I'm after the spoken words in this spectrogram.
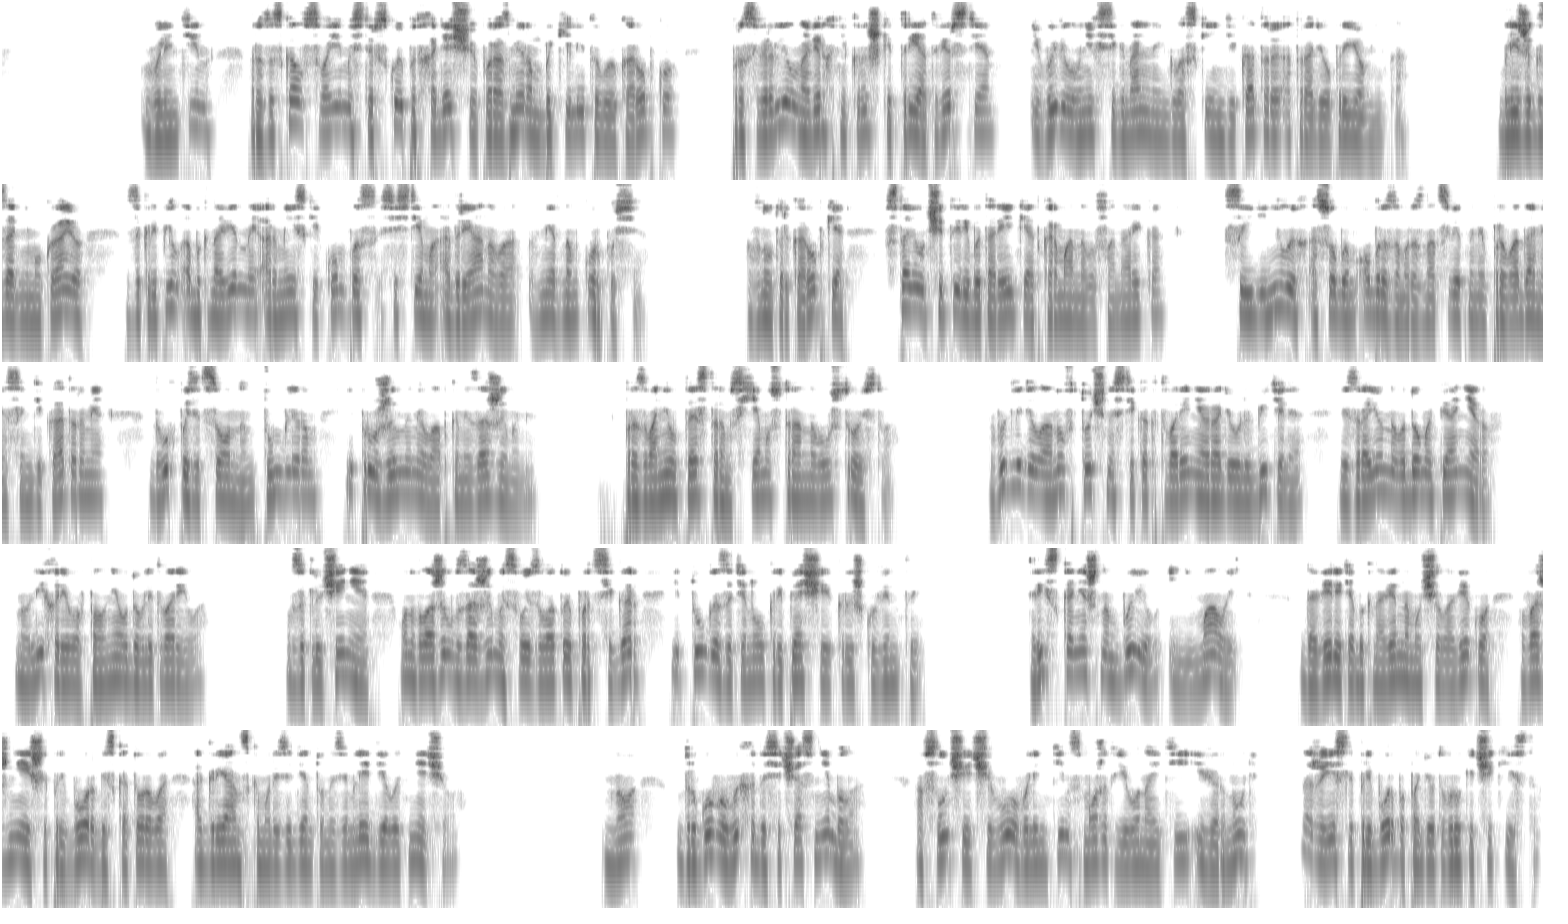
Валентин разыскал в своей мастерской подходящую по размерам бакелитовую коробку, просверлил на верхней крышке три отверстия и вывел в них сигнальные глазки-индикаторы от радиоприемника. Ближе к заднему краю закрепил обыкновенный армейский компас системы Адрианова в медном корпусе. Внутрь коробки вставил четыре батарейки от карманного фонарика, соединил их особым образом разноцветными проводами с индикаторами, двухпозиционным тумблером и пружинными лапками-зажимами. Прозвонил тестером схему странного устройства. Выглядело оно в точности как творение радиолюбителя из районного дома пионеров, но Лихарева вполне удовлетворило. В заключение он вложил в зажимы свой золотой портсигар и туго затянул крепящие крышку винты. Риск, конечно, был и немалый. Доверить обыкновенному человеку важнейший прибор, без которого агрианскому резиденту на земле делать нечего. Но другого выхода сейчас не было, а в случае чего Валентин сможет его найти и вернуть, даже если прибор попадет в руки чекистов.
